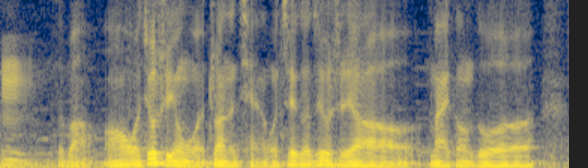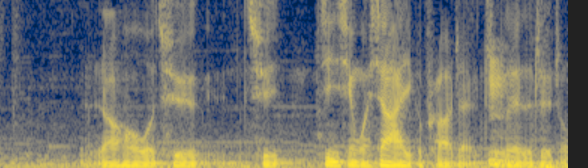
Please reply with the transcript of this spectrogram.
嗯，对吧？然后我就是用我赚的钱，我这个就是要卖更多，然后我去去进行我下一个 project 之类的这种。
